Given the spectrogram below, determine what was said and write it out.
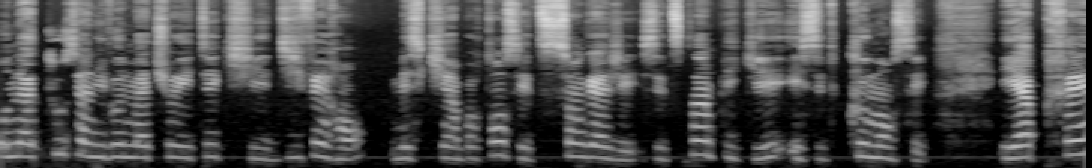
on a tous un niveau de maturité qui est différent mais ce qui est important, c'est de s'engager, c'est de s'impliquer et c'est de commencer. Et après,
